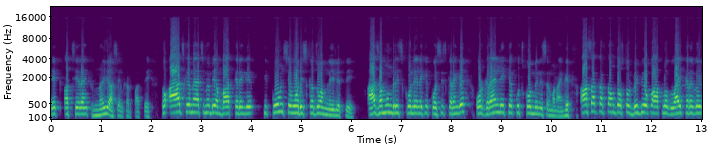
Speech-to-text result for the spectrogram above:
एक अच्छे रैंक नहीं हासिल कर पाते। तो आज के मैच में भी हम बात करेंगे कि कौन से वो रिस्क जो हम नहीं लेते। आज हम उन रिस्क को लेने की कोशिश करेंगे और ग्रैंड लीग के कुछ कॉम्बिनेशन बनाएँगे। आशा करता हूँ दोस्तों वीडियो को आप लोग लाइक करोगे,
